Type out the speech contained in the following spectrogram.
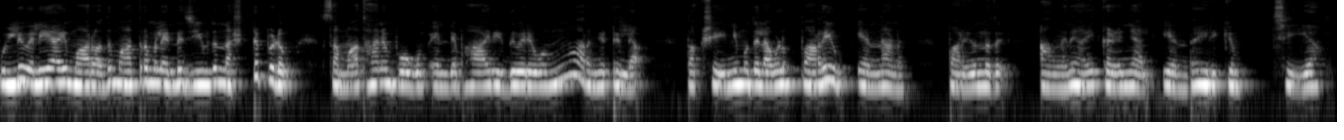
പുല്ലുവലിയായി മാറും. അത് മാത്രമല്ല എന്റെ ജീവിതം നഷ്ടപ്പെടും. സമാധാനം പോകും. എന്റെ ഭാര്യ ഇതുവരെ ഒന്നും അറിഞ്ഞിട്ടില്ല. പക്ഷേ ഇനി മുതൽ അവൾ പറയും എന്നാണ് പറയുന്നത്. അങ്ങനെ ആയിക്കഴിഞ്ഞാൽ എന്തായിരിക്കും ചെയ്യുക?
